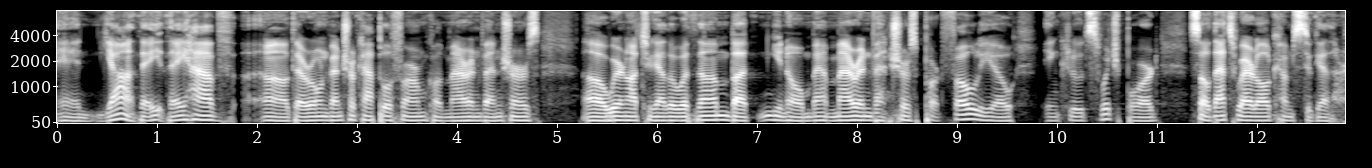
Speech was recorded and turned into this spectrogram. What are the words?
and yeah, they they have uh, their own venture capital firm called Marin Ventures. Uh, we're not together with them, but you know, Marin Ventures portfolio includes Switchboard, so that's where it all comes together,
